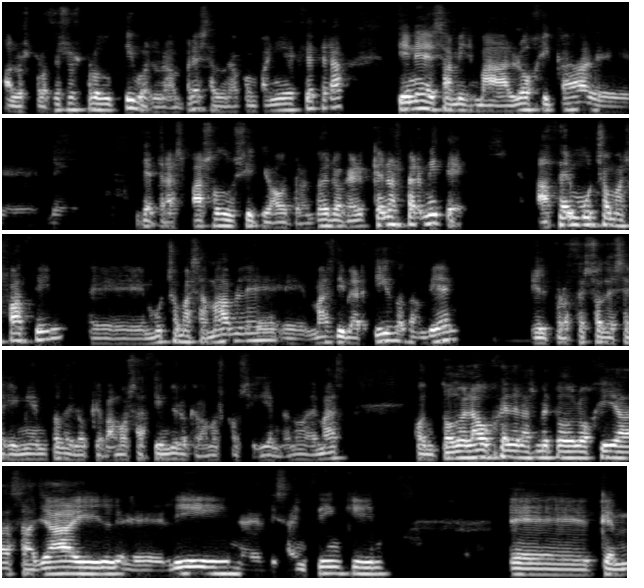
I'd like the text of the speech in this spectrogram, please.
a los procesos productivos de una empresa, de una compañía, etcétera, tiene esa misma lógica de, traspaso de un sitio a otro. Entonces, lo que, nos permite hacer mucho más fácil, eh, mucho más amable, eh, más divertido también, el proceso de seguimiento de lo que vamos haciendo y lo que vamos consiguiendo. ¿no? Además, con todo el auge de las metodologías Agile, eh, Lean, Design Thinking, que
